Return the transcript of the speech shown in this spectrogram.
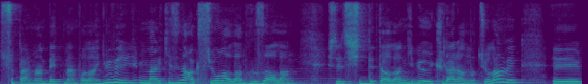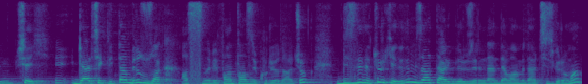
Superman, Batman falan gibi ve merkezine aksiyonu alan, hızı alan, işte şiddeti alan gibi öyküler anlatıyorlar ve e, şey e, gerçeklikten biraz uzak aslında bir fantazi kuruyor daha çok. Bizde de Türkiye'de de mizah dergileri üzerinden devam eder çizgi roman.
